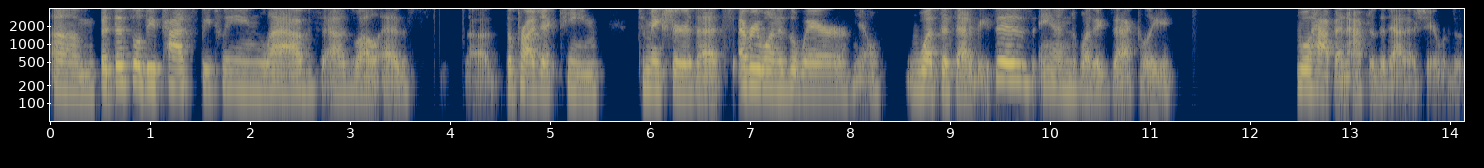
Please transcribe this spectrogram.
Um, but this will be passed between labs as well as uh, the project team to make sure that everyone is aware, you know, what this database is and what exactly will happen after the data is shared with,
